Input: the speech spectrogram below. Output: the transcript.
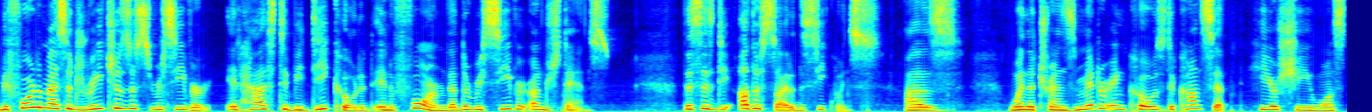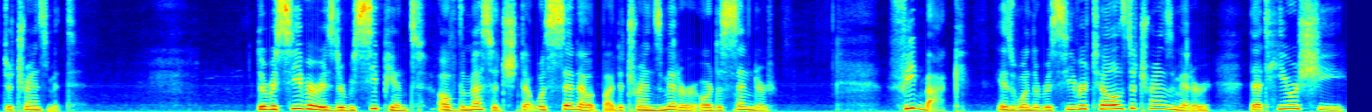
Before the message reaches the receiver, it has to be decoded in a form that the receiver understands. This is the other side of the sequence, as when the transmitter encodes the concept he or she wants to transmit. The receiver is the recipient of the message that was sent out by the transmitter or the sender. Feedback is when the receiver tells the transmitter that he or she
